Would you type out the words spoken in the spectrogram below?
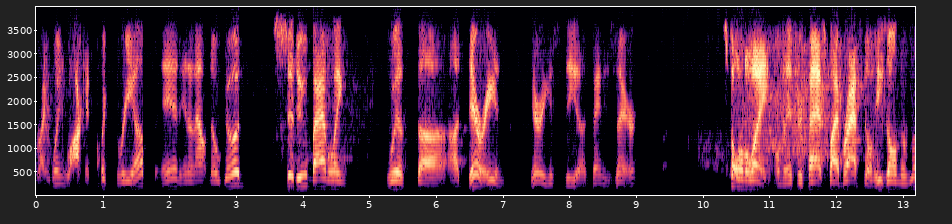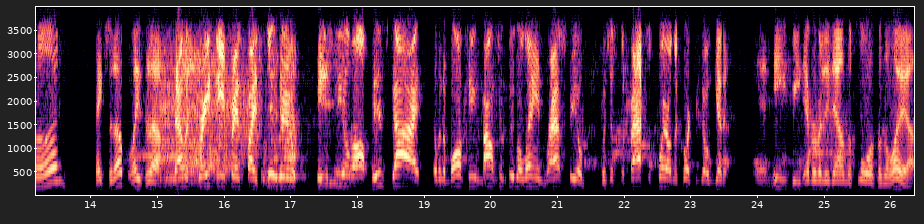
Right wing Lockett, quick three up and in and out, no good. Sidhu battling with uh, uh, Derry, and Derry gets the advantage there. Stolen away on the entry pass by Brassfield. He's on the run, takes it up, lays it up. That was great defense by Sidhu. He sealed off his guy, and when the ball came bouncing through the lane, Brassfield was just the fastest player on the court to go get it. and he beat everybody down the floor for the layup.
